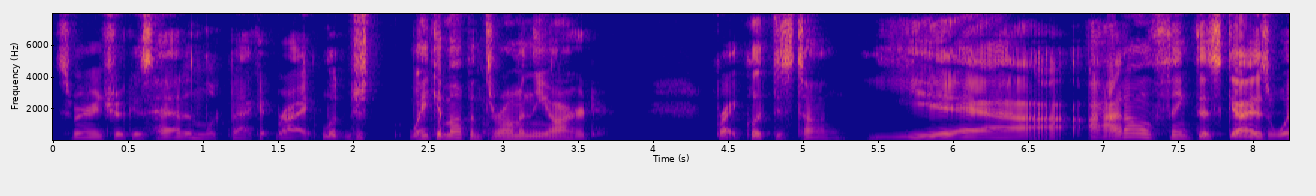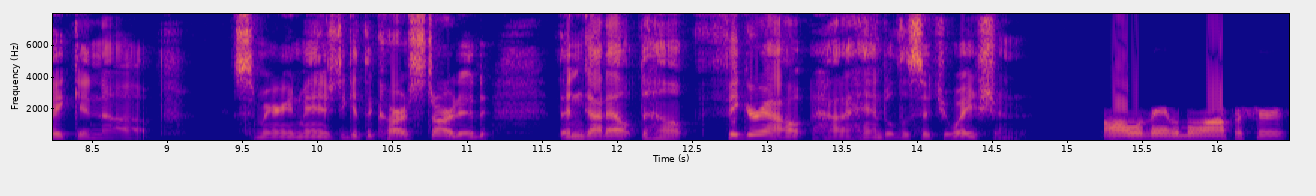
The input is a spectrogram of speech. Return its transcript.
Cimmerian shook his head and looked back at Bright. Look, just wake him up and throw him in the yard. Bright clicked his tongue. Yeah, I don't think this guy's waking up. Cimmerian managed to get the car started, then got out to help figure out how to handle the situation. All available officers.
